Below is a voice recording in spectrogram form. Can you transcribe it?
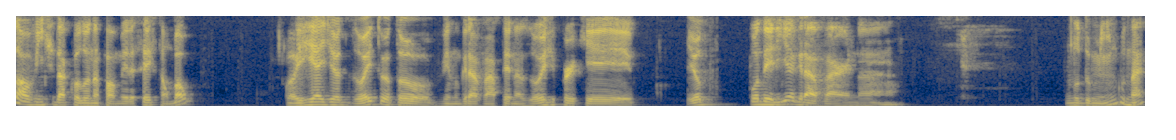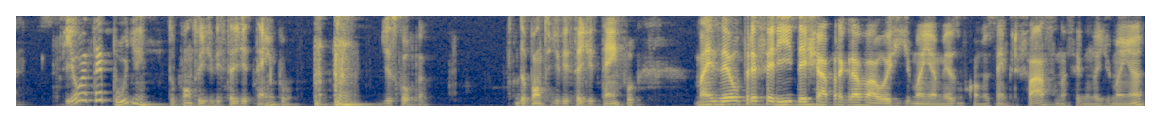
Olá, ouvinte da coluna Palmeiras, vocês estão bom? Hoje é dia 18, eu tô vindo gravar apenas hoje porque eu poderia gravar na no domingo, né? E eu até pude, do ponto de vista de tempo. Desculpa. Do ponto de vista de tempo, mas eu preferi deixar para gravar hoje de manhã mesmo, como eu sempre faço, na segunda de manhã.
